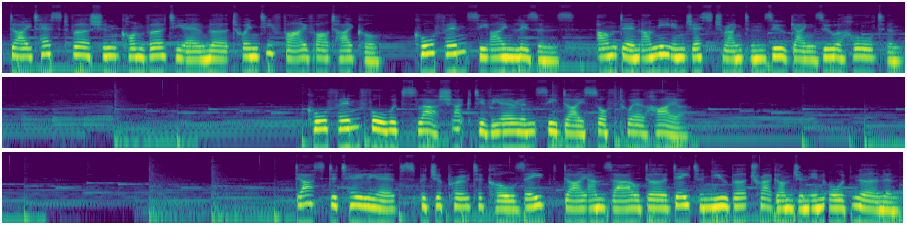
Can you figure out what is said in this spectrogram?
Die Testversion konvertiert nur 25 Artikel, kaufen Sie ein Lizenz, um den uneingeschränkten Zugang zu erhalten. Kaufen forward slash aktivieren Sie die Software hier. Das detaillierte Speicherprotokoll zeigt die Anzahl der Datenübertragungen in Ordnern.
